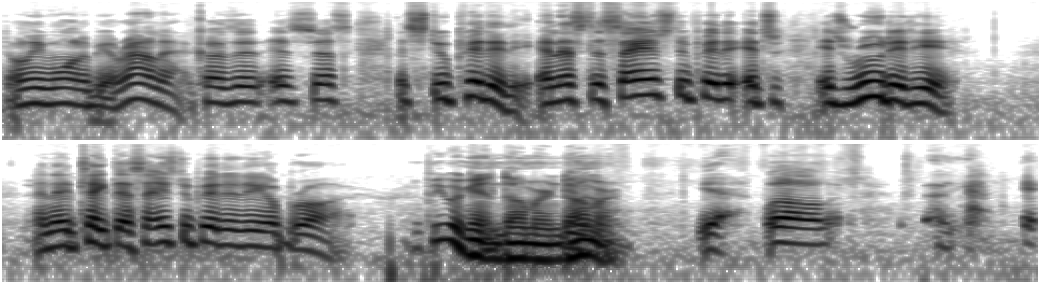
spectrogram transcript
Don't even want to be around that because it, it's just, it's stupidity. And it's the same stupidity, it's, it's rooted here. And they take that same stupidity abroad. People are getting dumber and you know. dumber. Yeah, well, uh, it-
